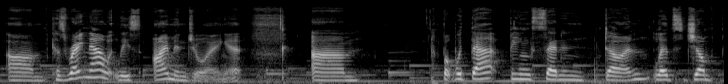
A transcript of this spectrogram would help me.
Because um, right now, at least, I'm enjoying it. Um, but with that being said and done, let's jump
